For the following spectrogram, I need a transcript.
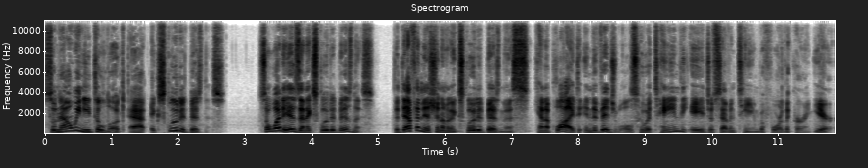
So now we need to look at excluded business. So, what is an excluded business? The definition of an excluded business can apply to individuals who attained the age of 17 before the current year.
